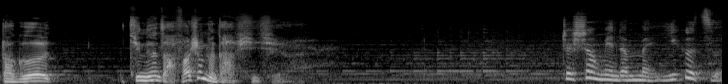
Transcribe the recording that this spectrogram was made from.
大哥，今天咋发这么大脾气啊？这上面的每一个字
